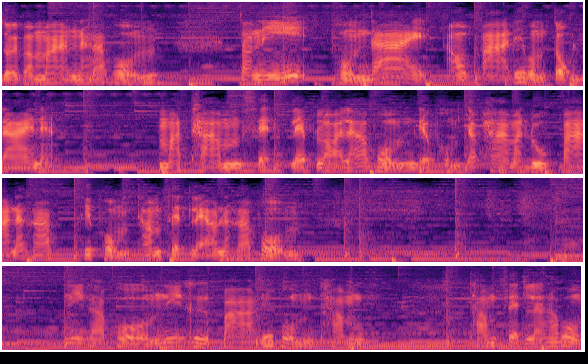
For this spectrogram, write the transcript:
โดยประมาณนะครับผม ตอนนี้ผมได้เอาปลาที่ผมตกได้เนี่ย มาทำเสร็จเรียบร้อยแล้วครับผม เดี๋ยวผมจะพามาดูปลานะครับ ที่ผมทำเสร็จแล้วนะครับผม นี่ครับผมนี่คือปลาที่ผมทำทำเสร็จแล้วครับผม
